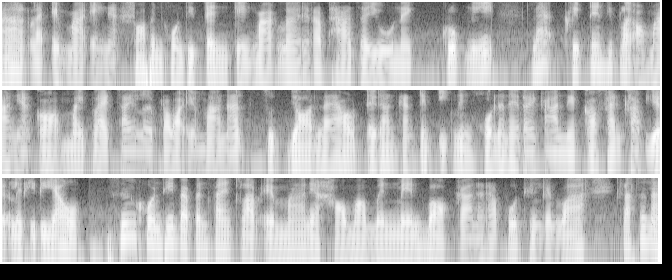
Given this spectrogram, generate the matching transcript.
มากๆ และเอมมาเองเนี่ยก็เป็นคนที่เต้นเก่งมากเลยนะครับถ้าจะอยู่ในกลุ่มนี้และคลิปเต้นที่ปล่อยออกมาเนี่ยก็ไม่แปลกใจเลยเพราะว่าเอมมานั้นสุดยอดแล้วในด้านการเต้นอีกหนึ่งคนและในรายการเนี่ยก็แฟนคลับเยอะเลยทีเดียว ซึ่งคนที่แบบเป็นแฟนคลับเอมมาเนี่ยเขามาเม้นๆบอกกันนะครับพูดถึงกันว่า ลักษณะ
